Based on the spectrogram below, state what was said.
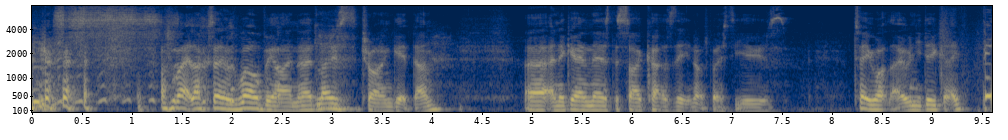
mate, like I said, I was well behind. I had loads to try and get done. Uh, and again, there's the side cutters that you're not supposed to use. Tell you what, though, when you do go, bing,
